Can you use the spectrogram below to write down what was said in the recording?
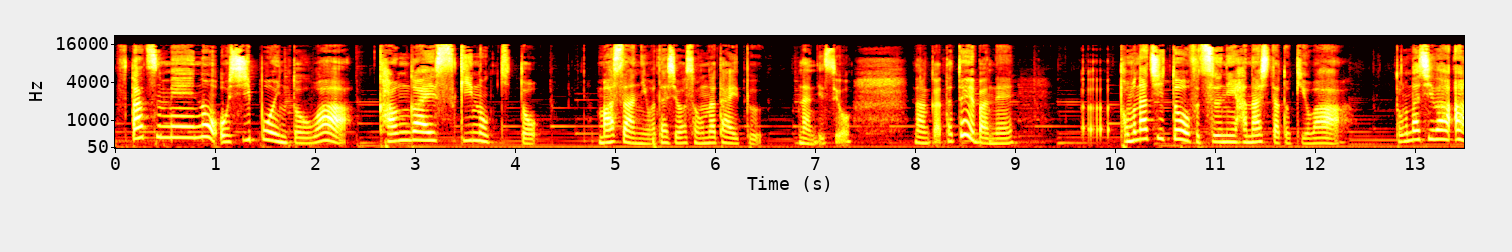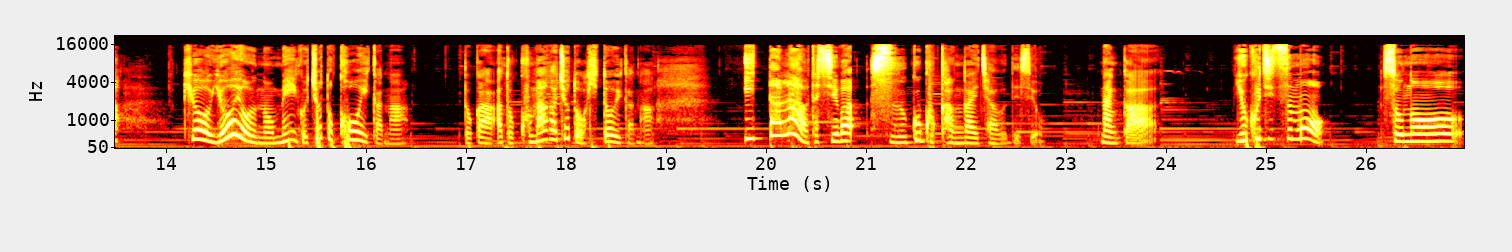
二つ目の推しポイントは、考えすぎの人。まさに私はそんなタイプなんですよ。なんか、例えばね、友達と普通に話した時は、友達は、あ、今日ヨーヨーのメイクちょっと濃いかなとか、あとクマがちょっとひどいかな。言ったら私はすごく考えちゃうんですよ。なんか、翌日もその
